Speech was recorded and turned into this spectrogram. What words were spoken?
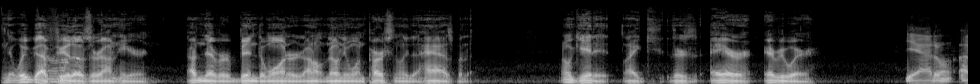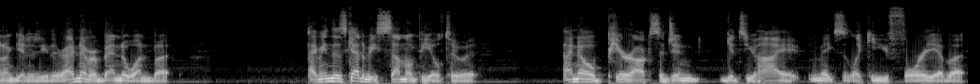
Yeah, We've got a few of uh-huh. those around here. I've never been to one, or I don't know anyone personally that has, but I don't get it. Like, there's air everywhere. Yeah, I don't I don't get it either. I've never been to one, but I mean there's got to be some appeal to it. I know pure oxygen gets you high, it makes it like a euphoria, but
